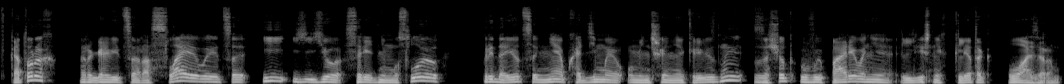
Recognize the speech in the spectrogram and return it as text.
в которых роговица расслаивается и ее среднему слою придается необходимое уменьшение кривизны за счет выпаривания лишних клеток лазером.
